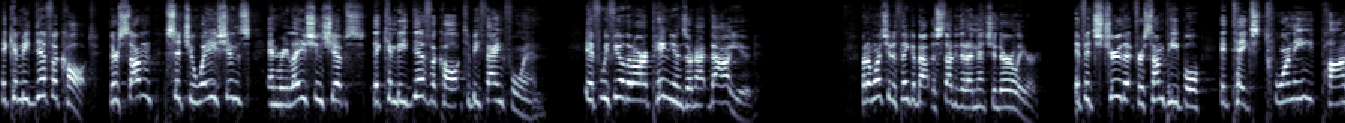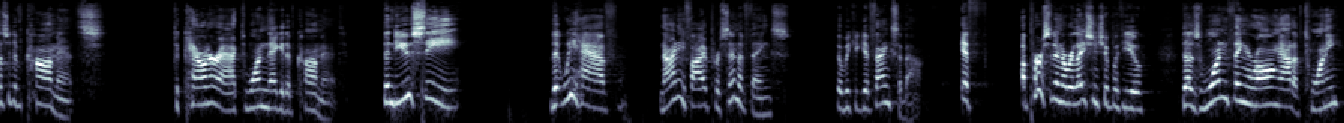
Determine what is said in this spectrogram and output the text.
It can be difficult. There's some situations and relationships that can be difficult to be thankful in if we feel that our opinions are not valued. But I want you to think about the study that I mentioned earlier. If it's true that for some people it takes 20 positive comments to counteract one negative comment, then do you see that we have 95% of things that we could give thanks about? If a person in a relationship with you does one thing wrong out of 20,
